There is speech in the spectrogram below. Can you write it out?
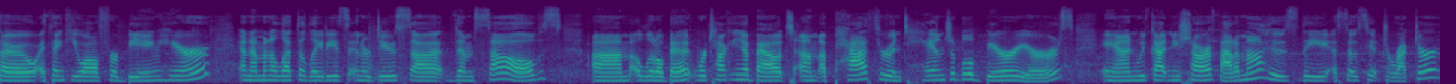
So I thank you all for being here, and I'm going to let the ladies introduce uh, themselves um, a little bit. We're talking about um, a path through intangible barriers, and we've got Nishara Fatima, who's the Associate Director,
